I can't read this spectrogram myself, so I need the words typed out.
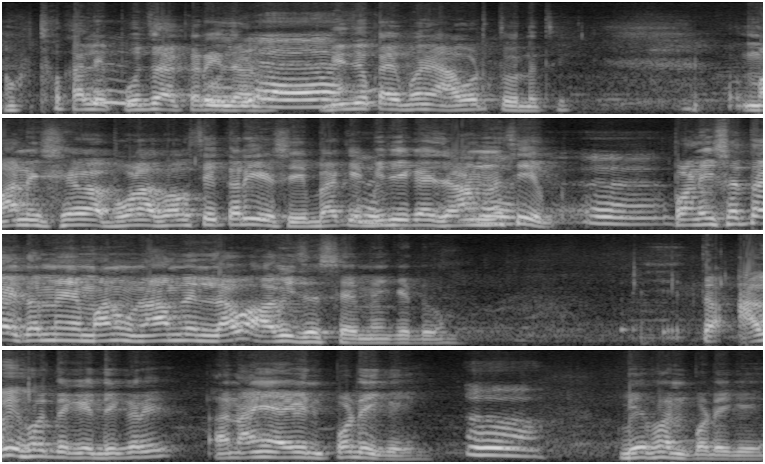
હું તો ખાલી પૂજા કરી દઉં બીજું કાંઈ મને આવડતું નથી. માની સેવા ભોળા ભાવથી કરીએ છીએ બાકી બીજી કાંઈ જાણ નથી. પણ એ છતાંય તમે માનું નામ લઈને લાવો આવી જશે મેં કીધું. તો આવી હોતે ગઈ દીકરી અને અહીંયા આવીને પડી ગઈ. બેભાન પડી ગઈ.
